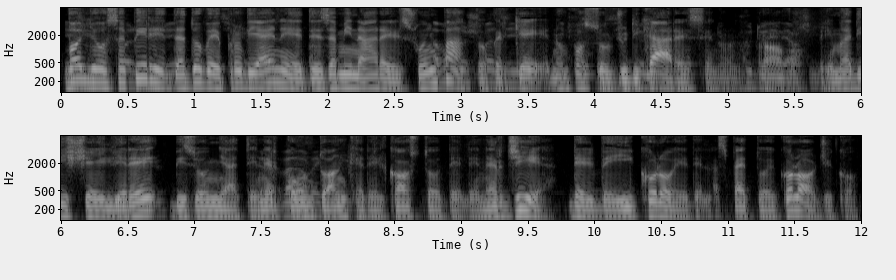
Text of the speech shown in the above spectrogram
voglio sapere da dove proviene ed esaminare il suo impatto, perché non posso giudicare se non la provo. Prima di scegliere, bisogna tener conto anche del costo dell'energia, del veicolo e dell'aspetto ecologico.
